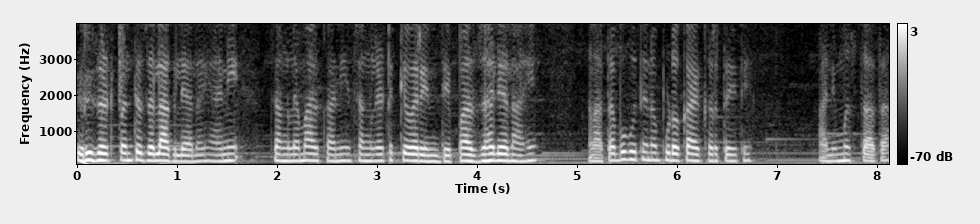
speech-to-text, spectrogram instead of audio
रिझल्ट पण त्याचा लागलेला आहे आणि चांगल्या मार्काने चांगल्या टक्केवारीने ते पास झालेला आहे. आणि आता बघू त्यांना पुढं काय करता येते आणि मस्त आता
